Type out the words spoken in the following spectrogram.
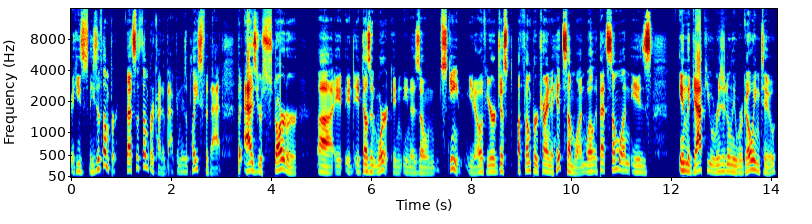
he's he's a thumper. That's the thumper kind of back and there's a place for that. But as your starter, uh, it, it, it doesn't work in, in a zone scheme. You know, if you're just a thumper trying to hit someone, well, if that someone is in the gap you originally were going to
